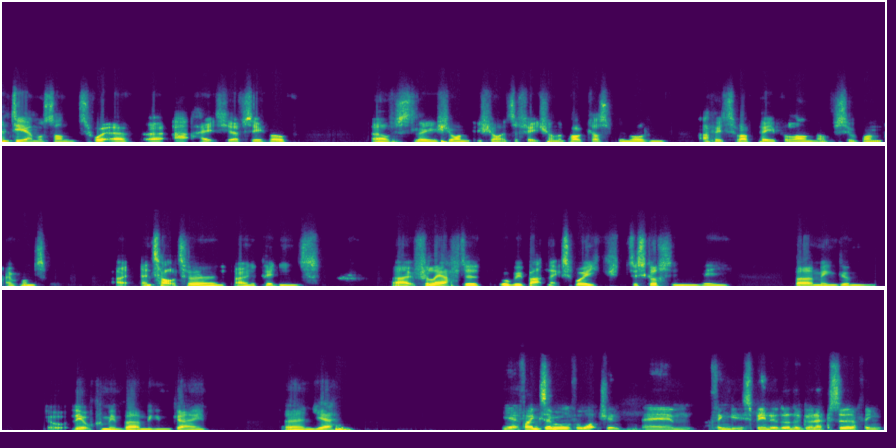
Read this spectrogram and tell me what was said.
DM us on Twitter uh, at HCFC Hub. Obviously, if you want if you wanted to feature on the podcast, we'd be more than happy to have people on. Obviously, we want everyone's uh, entitled to their own, opinions. Uh, hopefully, after we'll be back next week discussing the Birmingham, the upcoming Birmingham game, and yeah. Yeah, thanks everyone for watching. Um, I think it's been another good episode. I think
